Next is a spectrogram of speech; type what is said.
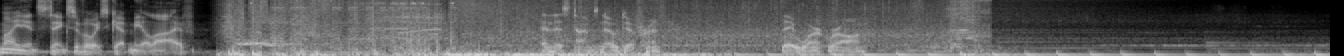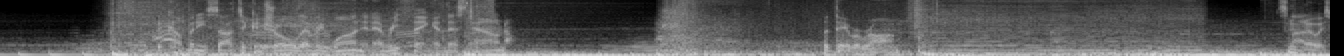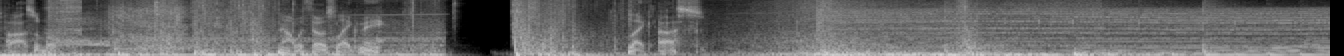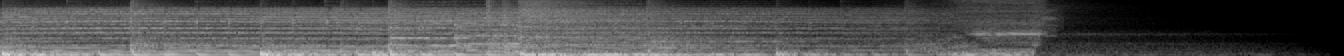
My instincts have always kept me alive. And this time's no different. They weren't wrong. The company sought to control everyone and everything in this town. But they were wrong. It's not always possible. Not with those like me. Like us.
